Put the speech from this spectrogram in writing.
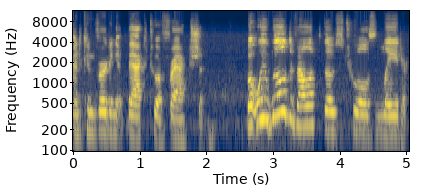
and converting it back to a fraction, but we will develop those tools later.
